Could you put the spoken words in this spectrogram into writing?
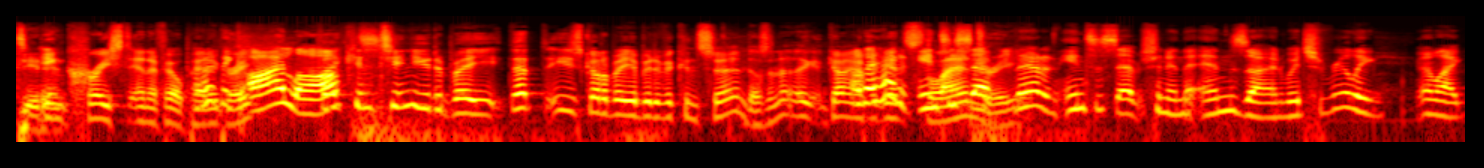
didn't. Increased NFL I don't pedigree. think I laughed. They continue to be. That is got to be a bit of a concern, doesn't it? They're going Oh, up they had an against intercept. Landry. They had an interception in the end zone, which really uh, like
